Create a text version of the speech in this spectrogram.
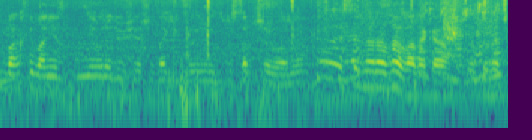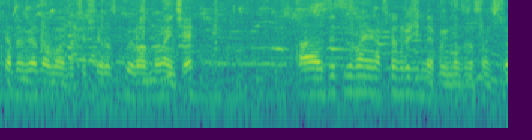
Chyba, chyba nie, nie urodził się jeszcze taki, co mi wystarczyło. Nie? To jest jednorazowa taka gotóweczka, to wiadomo, że coś się rozpływa w momencie. A zdecydowanie na przykład rodzinne powinno wzrosnąć, to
